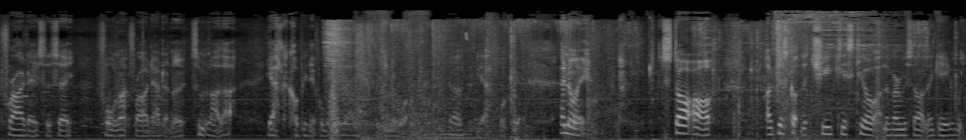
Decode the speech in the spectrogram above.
Fridays to say, Fortnite Friday, I don't know, something like that. Yes, I copied it from my email, but you know what, uh, yeah, fuck it. Anyway, to start off, I've just got the cheekiest kill at the very start of the game, which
